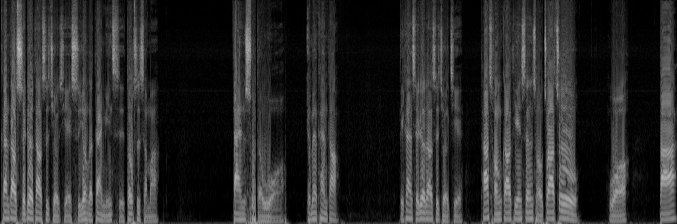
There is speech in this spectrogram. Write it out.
看到十六到十九节使用的代名词都是什么？单数的我，有没有看到？你看十六到十九节，他从高天伸手抓住我，把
